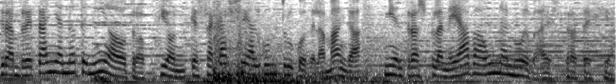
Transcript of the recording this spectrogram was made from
Gran Bretaña no tenía otra opción que sacarse algún truco de la manga mientras planeaba una nueva estrategia.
